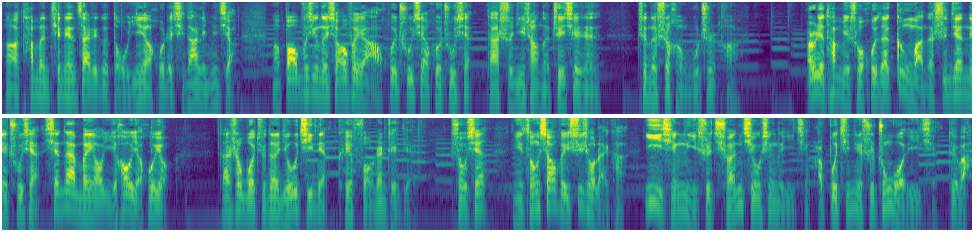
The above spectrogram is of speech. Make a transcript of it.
啊，他们天天在这个抖音啊或者其他里面讲啊，报复性的消费啊会出现会出现，但实际上呢，这些人。真的是很无知啊！而且他们也说会在更晚的时间内出现，现在没有，以后也会有。但是我觉得有几点可以否认这点。首先，你从消费需求来看，疫情你是全球性的疫情，而不仅仅是中国的疫情，对吧？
